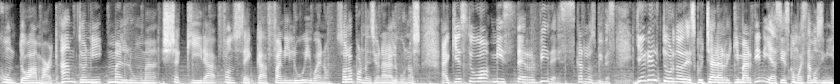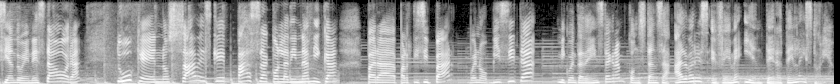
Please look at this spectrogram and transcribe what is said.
junto a Mark Anthony, Maluma, Shakira, Fonseca, Fanny Lu y bueno, solo por mencionar algunos. Aquí estuvo Mr. Vives, Carlos Vives. Llega el turno de escuchar a Ricky Martin y así es como estamos iniciando en esta hora. Tú que no sabes qué pasa con la dinámica para participar, bueno, visita mi cuenta de Instagram, Constanza Álvarez FM y entérate en la historia.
